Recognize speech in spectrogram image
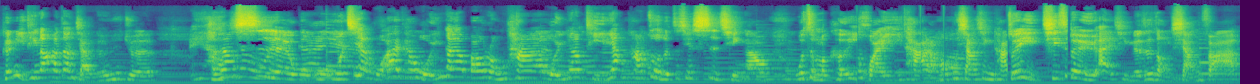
可你听到他这样讲，你就觉得好像是哎，我我我既然我爱他，我应该要包容他，我应该要体谅他做的这些事情啊！我怎么可以怀疑他，然后不相信他？所以其实对于爱情的这种想法，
